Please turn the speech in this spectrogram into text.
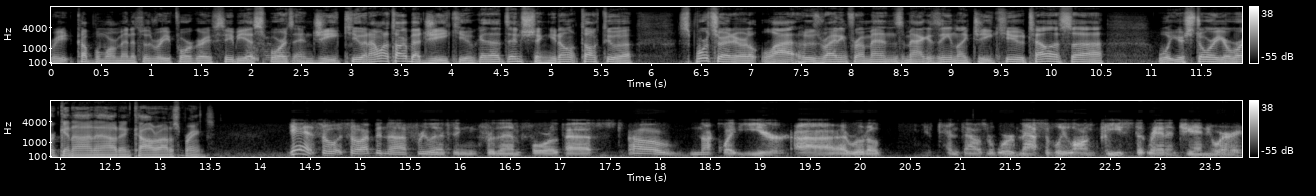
A couple more minutes with Reid Forgrave, CBS Sports and GQ, and I want to talk about GQ because that's interesting. You don't talk to a sports writer a lot who's writing for a men's magazine like GQ. Tell us uh, what your story you're working on out in Colorado Springs. Yeah, so so I've been uh, freelancing for them for the past oh not quite a year. Uh, I wrote a you know, ten thousand word, massively long piece that ran in January.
